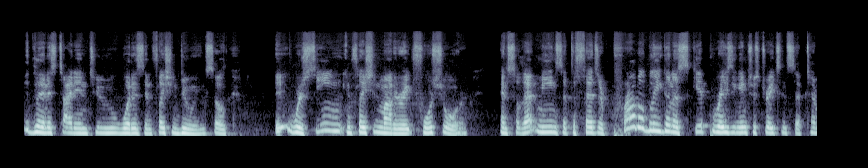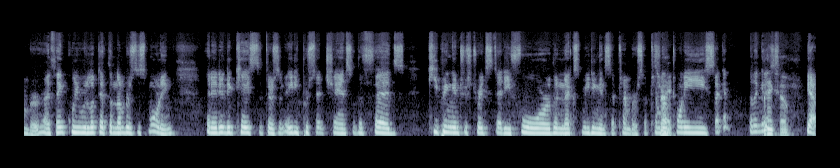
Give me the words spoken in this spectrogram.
then is tied into what is inflation doing. So it, we're seeing inflation moderate for sure and so that means that the feds are probably going to skip raising interest rates in September. I think we looked at the numbers this morning, and it indicates that there's an 80% chance of the feds keeping interest rates steady for the next meeting in September, September right. 22nd. I think I think so. Yeah.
